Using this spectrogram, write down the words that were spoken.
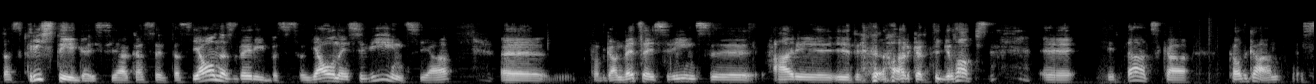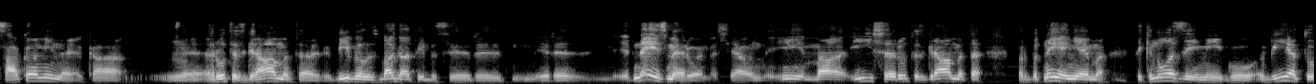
tas kristīgais, jā, kas ir tas jaunas derības, jaunais vīns, jā. Kaut gan vecais vīns arī ir ārkārtīgi labs. Ir tāds, ka kaut gan es sākumā minēju, ka Rūtas grāmata, Bībeles bagātības ir, ir, ir neizmērojamas. Ja, īsa Rūtas grāmata varbūt neieņēma tik nozīmīgu vietu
